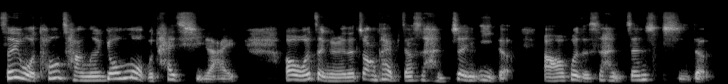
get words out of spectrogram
所以我通常呢幽默不太起来哦，我整个人的状态比较是很正义的，然后或者是很真实的，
